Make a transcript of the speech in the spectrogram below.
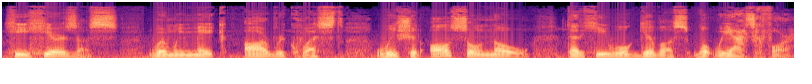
he hears us when we make our request, we should also know that he will give us what we ask for.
